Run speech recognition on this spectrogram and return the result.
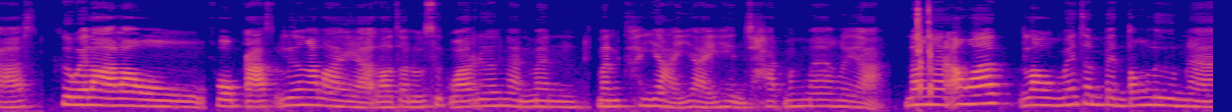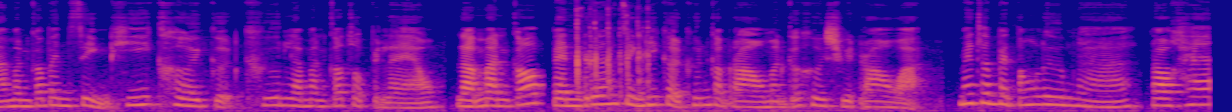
กัส คือเวลาเราโฟกัสเรื่องอะไรอะ่ะ เราจะรู้สึกว่าเรื่องนั้นมันมันขยายใหญ่เห็นชัดมาก ๆ เลยอะ่ะ ดังนั้นเอาว่าเราไม่จำเป็นต้องลืมนะ มันก็เป็นสิ่งที่เคยเกิดขึ้นแล้วมันก็จบไปแล้ว แล้วมันก็เป็นเรื่องจริงที่เกิดขึ้นกับเรา มันก็คือชีวิตเราอะ่ะ ไม่จำเป็นต้องลืมนะ เราแค่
